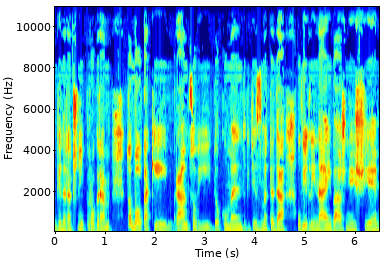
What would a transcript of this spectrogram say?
generačný program. To bol taký rámcový dokument, kde sme teda uviedli najvážnejšie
